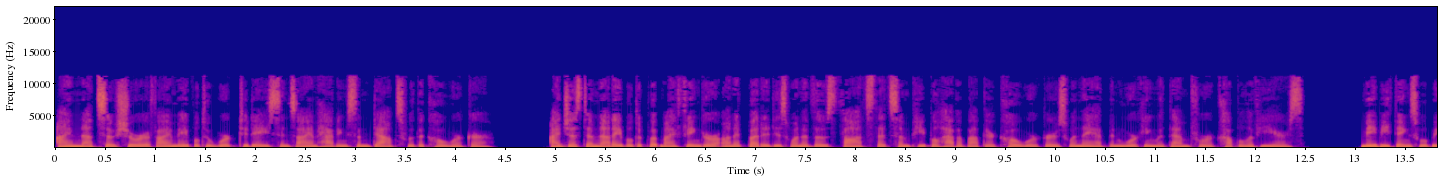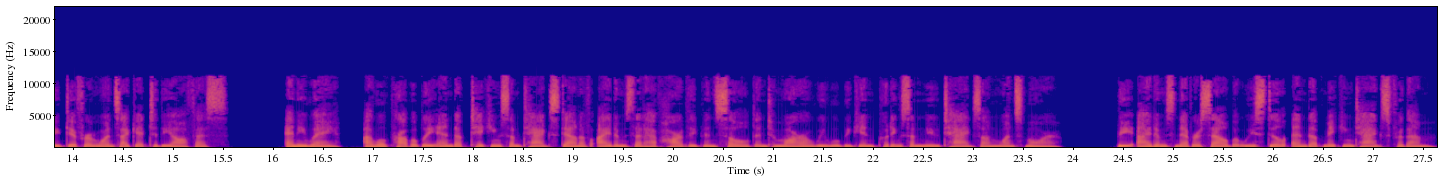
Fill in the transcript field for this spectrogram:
I am not so sure if I am able to work today since I am having some doubts with a coworker. I just am not able to put my finger on it, but it is one of those thoughts that some people have about their coworkers when they have been working with them for a couple of years. Maybe things will be different once I get to the office. Anyway, I will probably end up taking some tags down of items that have hardly been sold, and tomorrow we will begin putting some new tags on once more. The items never sell, but we still end up making tags for them.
